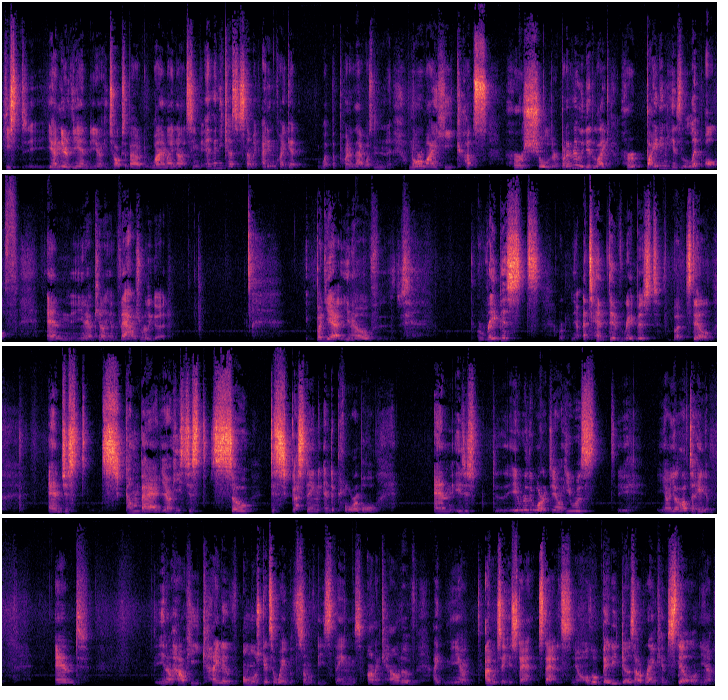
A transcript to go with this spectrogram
he's, yeah, near the end, you know, he talks about why am I not seeing, the, and then he cuts his stomach. I didn't quite get what the point of that was, nor why he cuts her shoulder, but I really did like her biting his lip off and you know killing him. That was really good. But yeah, you know, rapists or you know, attempted rapist, but still, and just scumbag. You know, he's just so disgusting and deplorable, and it just it really worked. You know, he was, you know, you love to hate him, and you know, how he kind of almost gets away with some of these things on account of, I, you know, I would say his stat status. You know, although Betty does outrank him still, you know,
